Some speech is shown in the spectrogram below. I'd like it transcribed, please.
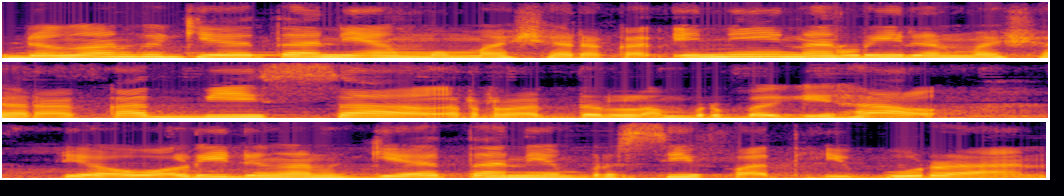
Dengan kegiatan yang memasyarakat ini, nanti dan masyarakat bisa erat dalam berbagai hal, diawali dengan kegiatan yang bersifat hiburan.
